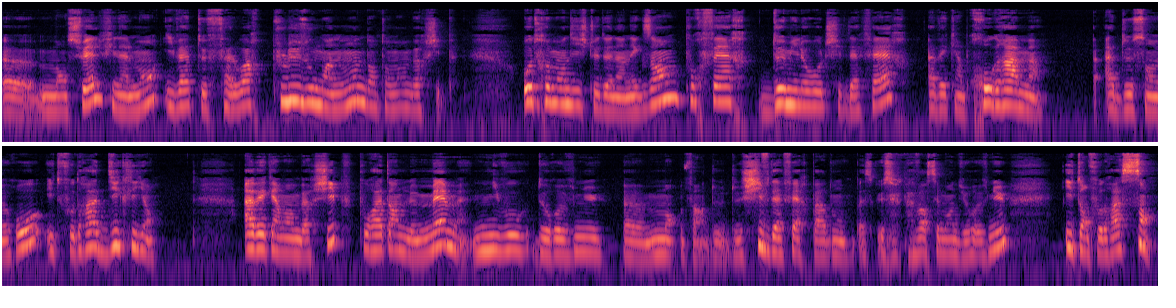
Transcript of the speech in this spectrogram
euh, mensuel, finalement, il va te falloir plus ou moins de monde dans ton membership. Autrement dit, je te donne un exemple. Pour faire 2000 euros de chiffre d'affaires, avec un programme à 200 euros, il te faudra 10 clients avec un membership pour atteindre le même niveau de revenu, euh, de, chiffre d'affaires, pardon, parce que c'est pas forcément du revenu, il t'en faudra 100.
